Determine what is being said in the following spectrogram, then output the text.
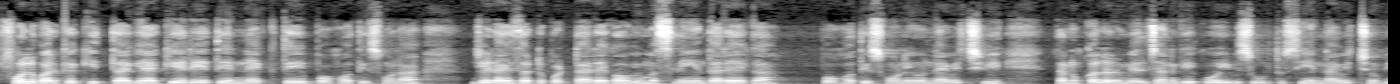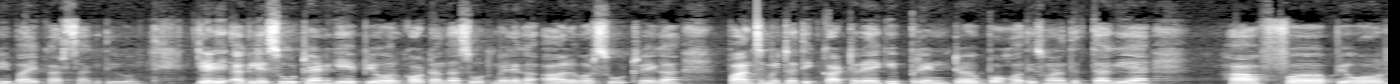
ਫੁੱਲ ਵਰਕ ਕੀਤਾ ਗਿਆ ਘੇਰੇ ਤੇ ਨੈਕ ਤੇ, ਬਹੁਤ ਹੀ ਸੋਹਣਾ। ਜਿਹੜਾ ਇਸ ਦਾ ਦੁਪੱਟਾ ਰਹੇਗਾ, ਉਹ ਵੀ ਮਸਲੀਨ ਦਾ ਰਹੇਗਾ। ਬਹੁਤ ਹੀ ਸੋਹਣੇ ਉਹਨਾਂ ਵਿੱਚ ਵੀ ਤੁਹਾਨੂੰ ਕਲਰ ਮਿਲ ਜਾਣਗੇ। ਕੋਈ ਵੀ ਸੂਟ ਤੁਸੀਂ ਇਹਨਾਂ ਵਿੱਚੋਂ ਵੀ ਬਾਈ ਕਰ ਸਕਦੇ ਹੋ। ਜਿਹੜੇ ਅਗਲੇ ਸੂਟ ਰਹਿਣਗੇ ਪਿਓਰ ਕਾਟਨ ਦਾ ਸੂਟ ਮਿਲੇਗਾ। ਆਲ ਓਵਰ ਸੂਟ ਰਹੇਗਾ। 5 ਮੀਟਰ ਦੀ ਕੱਟ ਰਹੇਗੀ। ਪ੍ਰਿੰਟ ਬਹੁਤ ਹੀ ਸੋਹਣਾ ਦਿੱਤਾ ਗਿਆ half pure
